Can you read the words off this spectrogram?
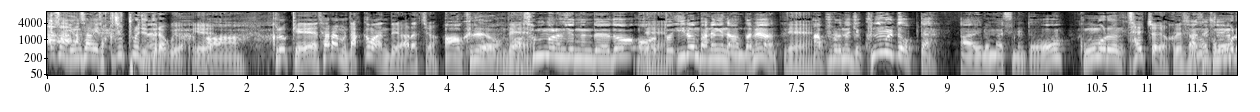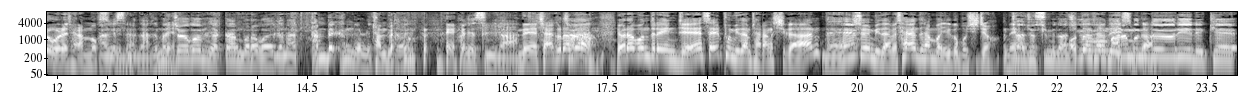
계속 인상이 자꾸 찌푸려지더라고요 예. 아. 그렇게 사람을 낚으면 안 돼요 알았죠 아, 그래요. 네. 어, 선물해줬는데도 어, 네. 또 이런 반응이 나온다면 네. 앞으로는 이제 국물도 없다. 아, 이런 말씀을 또. 국물은 살쪄요 그래서 아? 국물을 원래 잘 안 먹습니다 알겠습니다. 그러면 네. 조금 약간 뭐라고 해야 되나 담백한 걸로 준비를 네. 하겠습니다. 네, 자 그러면 여러분들의 이제 셀프 미담 자랑 시간, 네. 수요 미담의 사연들 한번 읽어보시죠. 네. 자, 좋습니다. 어떤 지금 사연들이 많은 있습니까? 분들이 이렇게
